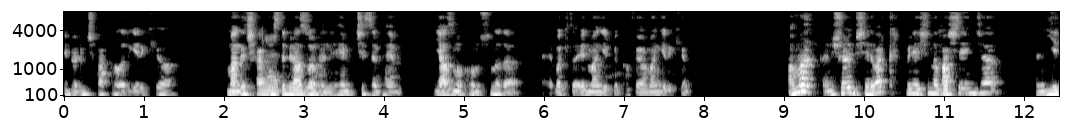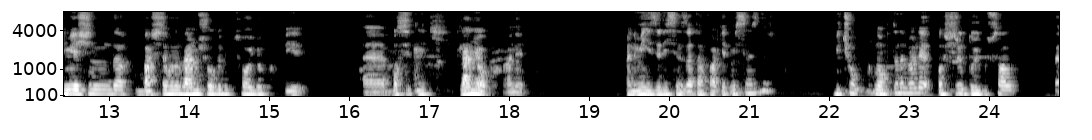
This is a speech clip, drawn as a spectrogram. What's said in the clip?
bir bölüm çıkartmaları gerekiyor. Manga çıkartması da biraz zor hani hem çizim hem yazma konusunda da e, vakit ayırman gerekiyor, kafa yorman gerekiyor. Ama hani şöyle bir şey de var. 41 yaşında başlayınca hani 20 yaşında başlamanın vermiş olduğu bir toyluk, bir e, basitlik falan yok. Hani anime izlediyseniz zaten fark etmişsinizdir. Birçok noktada böyle aşırı duygusal e,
